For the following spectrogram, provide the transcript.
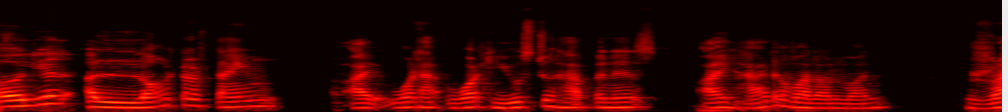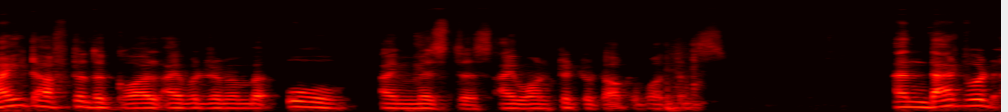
Earlier a lot of time i what ha- what used to happen is i had a one on one right after the call i would remember oh i missed this. I wanted to talk about this and that would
